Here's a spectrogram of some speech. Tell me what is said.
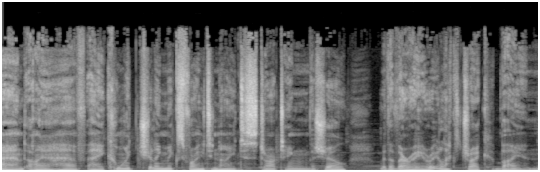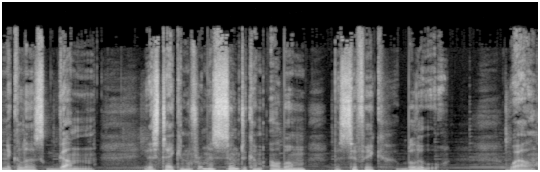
And I have a quite chilling mix for you tonight, starting the show with a very relaxed track by Nicholas Gunn. It is taken from his soon to come album Pacific Blue. Well,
